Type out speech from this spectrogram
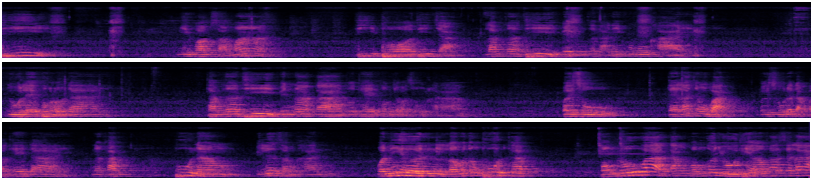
ที่มีความสามารถที่พอที่จะรับหน้าที่เป็นสถานีผู้คุ้มคาย ดูแลพวกเราได้ทำหน้าที่เป็นหน้าตาตัวแทนของจังหวัดสงขลาไปสู่แต่ละจังหวัดไปสู่ระดับประเทศได้นะครับ ผู้นำเป็นเรื่องสำคัญ วันนี้เฮินเราไม่ต้องพูดครับ ผมรู้ว่าตังผมก็อยู่ที่อัลฟาเซล่า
